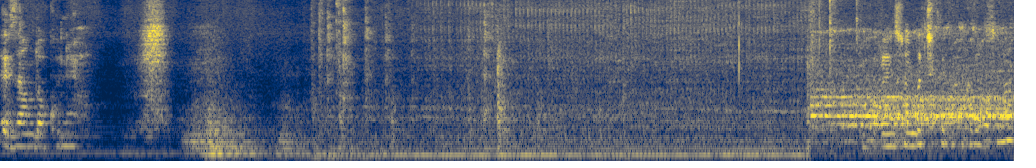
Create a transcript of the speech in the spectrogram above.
ezan da okunuyor. En sonunda çıktık arkadaşlar.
